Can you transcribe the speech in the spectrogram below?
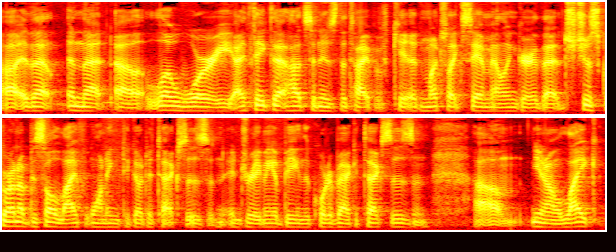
Uh, in that in that uh, low worry, I think that Hudson is the type of kid, much like Sam Ehlinger, that's just grown up his whole life wanting to go to Texas and, and dreaming of being the quarterback at Texas, and um, you know, like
